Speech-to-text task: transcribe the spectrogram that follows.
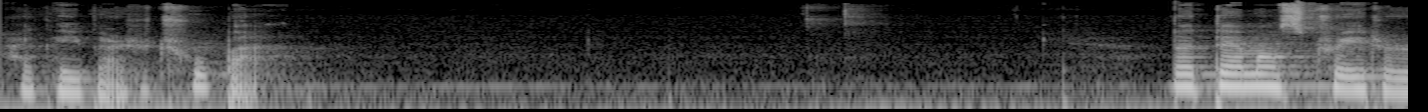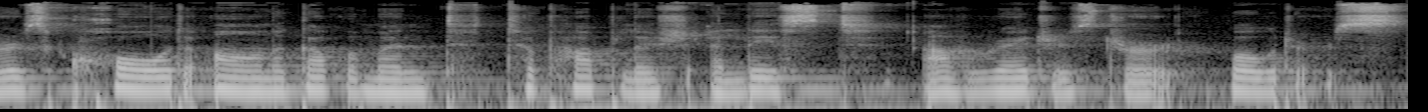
还可以表示出版。The demonstrators called on the government to publish a list of registered voters.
